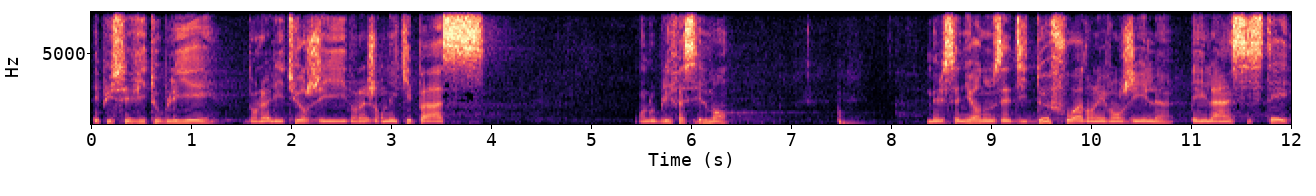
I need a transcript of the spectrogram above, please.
Et puis c'est vite oublié dans la liturgie, dans la journée qui passe. On l'oublie facilement. Mais le Seigneur nous a dit deux fois dans l'Évangile, et il a insisté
